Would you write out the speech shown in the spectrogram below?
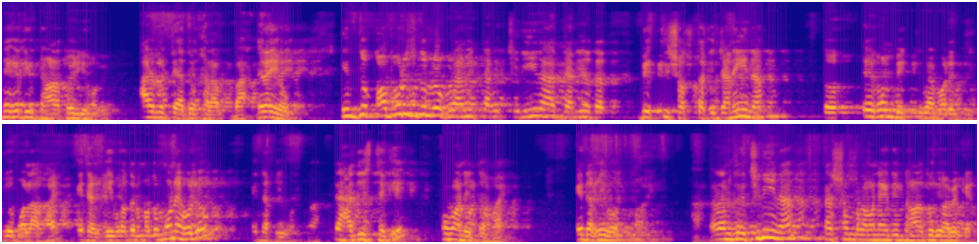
নেগেটিভ ধারণা তৈরি হবে। আর লোকটা এত খারাপ বা এরাই হোক। কিন্তু অপরিচিত লোকরা আমি তাকে চিনি না জানি না তার ব্যক্তি সত্তাকে জানি না। তো এরকম ব্যক্তির ব্যাপারে যদি কেউ বলা হয়। এটা গিবতের মতো মনে হলেও এটা গিবত নয় এটা হাদিস থেকে প্রমাণিত হয়। এটা গিবত নয়। হ্যাঁ, কারণ আমি তাকে চিনি না তার সম্পর্কে আমার নেগেটিভ ধারণা তৈরি হবে কেন?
